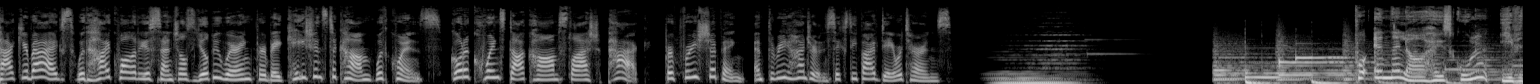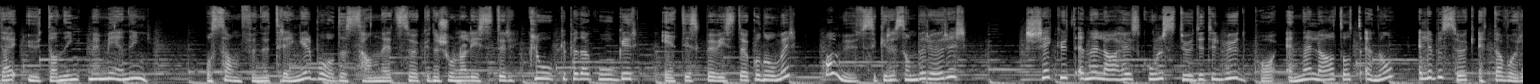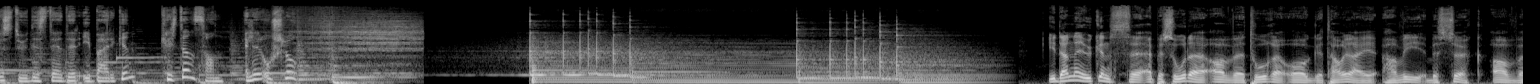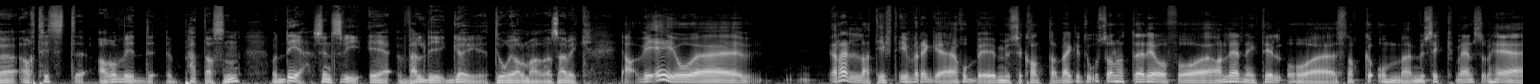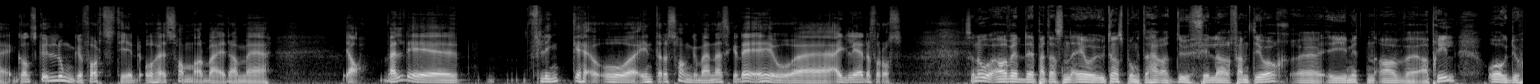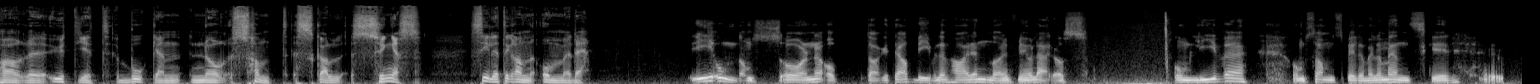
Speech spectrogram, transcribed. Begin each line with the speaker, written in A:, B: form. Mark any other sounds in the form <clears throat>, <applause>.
A: Pack your bags with high-quality essentials you'll be wearing for vacations to come with Quince. Go to quince.com slash pack for free shipping and 365-day returns.
B: På NLA-høyskolen gir vi deg utdanning med mening. Og samfunnet trenger både sannhetssøkende journalister, kloke pedagoger, etisk bevisste økonomer og musikere som berører. Sjekk ut NLA-høgskolens studietilbud på nla.no, eller besøk et av våre studiesteder i Bergen, Kristiansand eller Oslo.
C: I denne ukens episode av Tore og Tarjei har vi besøk av artist Arvid Pettersen, og det syns vi er veldig gøy, Tore Hjalmar Sævik.
D: Ja, vi er jo eh, relativt ivrige hobbymusikanter begge to, sånn at det å få anledning til å eh, snakke om musikk med en som har ganske lang fartstid, og har samarbeida med ja, veldig flinke og interessante mennesker, det er jo ei en glede for oss.
C: Så nå, Arvid Pettersen, er jo utgangspunktet her at du fyller 50 år eh, i midten av eh, april, og du har eh, utgitt boken 'Når sant skal synges'. Si litt grann om det.
E: I ungdomsårene oppdaget jeg at Bibelen har enormt mye å lære oss. Om livet, om samspillet mellom mennesker,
